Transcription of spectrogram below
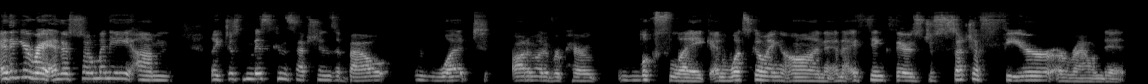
I think you're right. And there's so many um like just misconceptions about what automotive repair looks like and what's going on and I think there's just such a fear around it.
